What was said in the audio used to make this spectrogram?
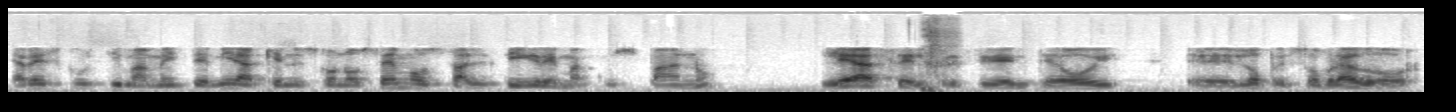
Ya ves que últimamente, mira, quienes conocemos al tigre macuspano, le hace el presidente hoy eh, López Obrador,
